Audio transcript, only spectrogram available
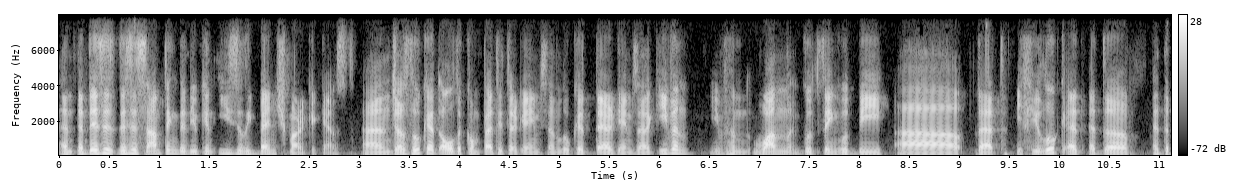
and and this is this is something that you can easily benchmark against. And just look at all the competitor games and look at their games. Like even even one good thing would be uh, that if you look at, at the at the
